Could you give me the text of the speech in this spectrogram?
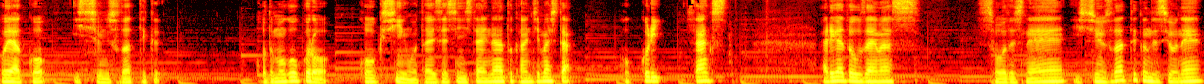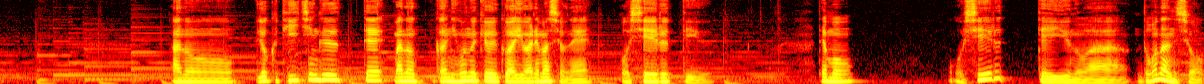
親子一緒に育っていく。子供心、好奇心を大切にしたいなと感じました。ほっこり、サンクス。ありがとうございます。そうですね。一緒に育っていくんですよね。あの、よくティーチングって、あの、日本の教育は言われますよね。教えるっていう。でも、教えるっていうのはどうなんでしょう。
